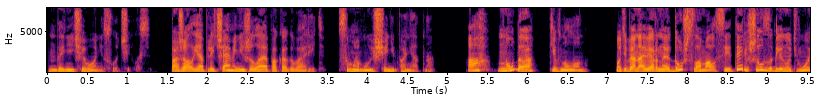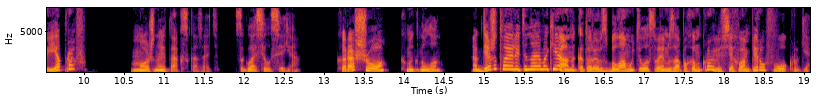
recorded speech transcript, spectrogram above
«Да ничего не случилось». Пожал я плечами, не желая пока говорить. Самому еще непонятно. «А, ну да», — кивнул он. «У тебя, наверное, душ сломался, и ты решил заглянуть в мой, я прав?» «Можно и так сказать», — согласился я. «Хорошо», — хмыкнул он. «А где же твоя ледяная макиана, которая взбаламутила своим запахом крови всех вампиров в округе?»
